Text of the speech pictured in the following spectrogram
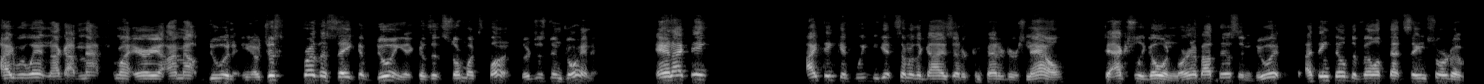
I went and I got maps for my area. I'm out doing it, you know, just for the sake of doing it because it's so much fun. They're just enjoying it." And I think, I think if we can get some of the guys that are competitors now to actually go and learn about this and do it, I think they'll develop that same sort of,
